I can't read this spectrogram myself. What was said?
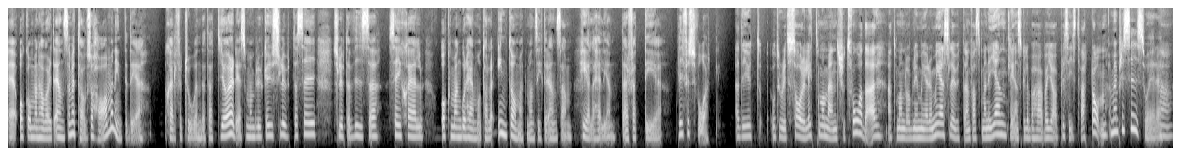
Eh, och om man har varit ensam ett tag så har man inte det självförtroendet att göra det. Så man brukar ju sluta sig, sluta visa sig själv och man går hem och talar inte om att man sitter ensam hela helgen därför att det blir för svårt. Det är ju ett otroligt sorgligt moment 22 där. Att man då blir mer och mer sluten fast man egentligen skulle behöva göra precis tvärtom. Ja, men precis så är det. Ja.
